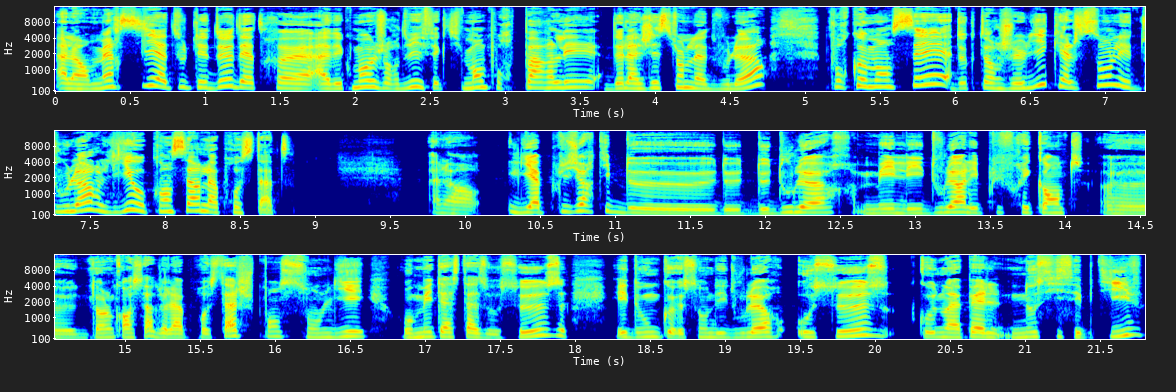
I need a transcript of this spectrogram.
Alors, merci à toutes les deux d'être euh, avec moi aujourd'hui, effectivement, pour parler de la gestion de la douleur. Pour commencer, docteur Joly, quelles sont les douleurs liées au cancer de la prostate? Alors, il y a plusieurs types de, douleurs, mais les douleurs les plus fréquentes euh, dans le cancer de la prostate, je pense, sont liées aux métastases osseuses, et donc sont des douleurs osseuses qu'on appelle nociceptives,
